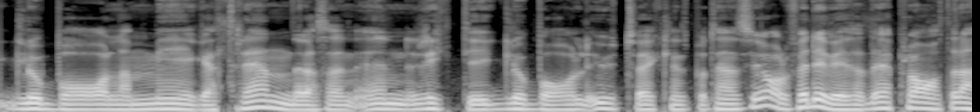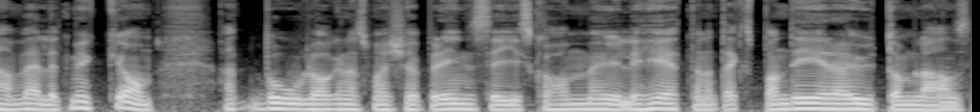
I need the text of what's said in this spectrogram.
globala megatrender, alltså en, en riktig global utvecklingspotential. För det vet jag, det pratade han väldigt mycket om. Att bolagen som man köper in sig i ska ha möjligheten att expandera utomlands.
